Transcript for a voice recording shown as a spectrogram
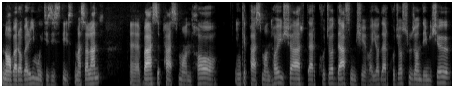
نابرابری محیط زیستی است. مثلا بحث پسماندها اینکه پسماندهای شهر در کجا دفن میشه و یا در کجا سوزانده میشه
